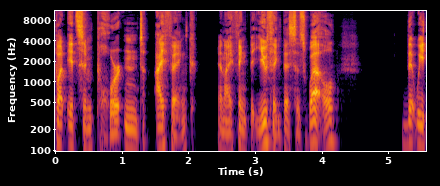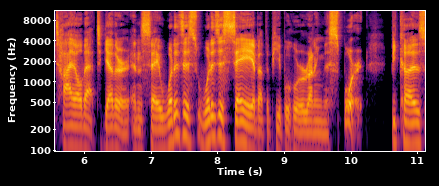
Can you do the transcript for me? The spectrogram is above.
but it's important i think and i think that you think this as well that we tie all that together and say what does this what does this say about the people who are running this sport because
